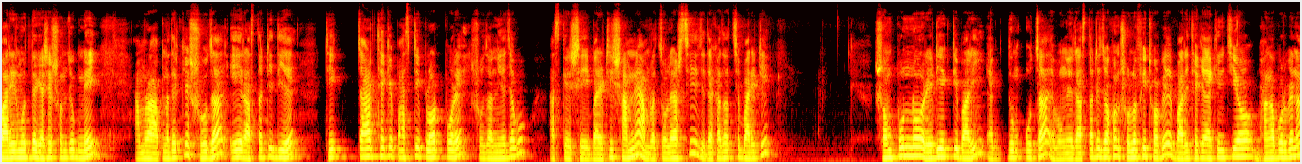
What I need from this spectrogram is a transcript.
বাড়ির মধ্যে গ্যাসের সংযোগ নেই। আমরা আপনাদেরকে সোজা এই রাস্তাটি দিয়ে ঠিক চার থেকে পাঁচটি প্লট পরে সোজা নিয়ে যাব। আজকে সেই বাড়িটির সামনে আমরা চলে আসছি যে দেখা যাচ্ছে বাড়িটি সম্পূর্ণ রেডি একটি বাড়ি, একদম উঁচা এবং এই রাস্তাটি যখন ষোলো ফিট হবে, বাড়ি থেকে এক ইঞ্চিও ভাঙা পড়বে না।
